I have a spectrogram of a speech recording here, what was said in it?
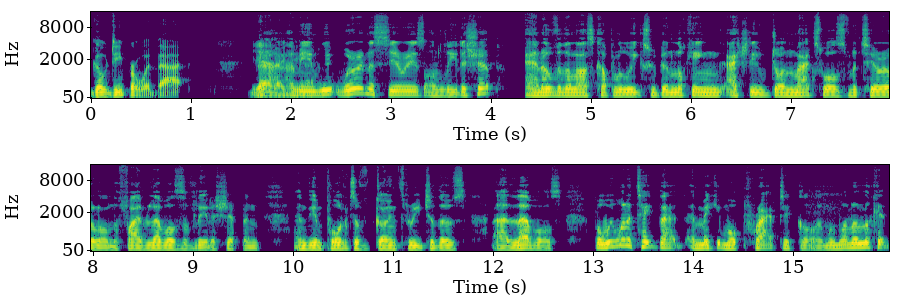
go deeper with that. Yeah, that I mean, we, we're in a series on leadership. And over the last couple of weeks, we've been looking actually John Maxwell's material on the five levels of leadership and, and the importance of going through each of those uh, levels. But we want to take that and make it more practical. And we want to look at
